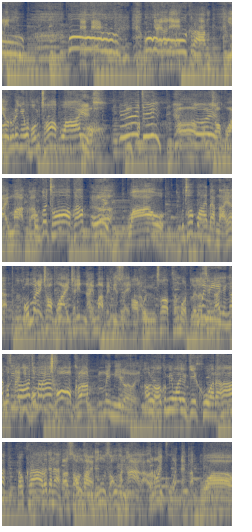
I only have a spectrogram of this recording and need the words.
กลิ่นถูกใจแล้วดิโอ้ครางเยี่ยม โอ้รู้ได้ไงว่าผมชอบไวน์โอ้เอ้ยจริงอ๋อผมชอบไวน์มากครับ ผมก็ชอบครับอุ้ยเออว้าว คุณชอบไวน์แบบไหนอะผมไม่ได้ชอบไวน์ชนิดไหนมากเป็นพิเศษอ๋อครับคุณชอบทั้งหมดเลยละไม่สิมีนะอย่างนั้นขวดสิไหนเนาะที่ผใช่มไหมไม่ชอบครับ ไม่มีเลยเอาเหรอคุณมีไวน์อยู่กี่ขวดอะฮะคร่าวๆแล้วกันนะสองบกหพัน่นยถึงสองพันห้าร้อยขวดนะครับ ว้าว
